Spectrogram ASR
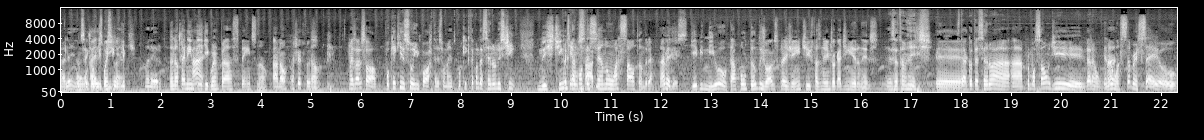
Olha aí, não um sei que é. Depois clique. Maneiro. Não, não, Tiny ah, Big Grandpa's Paints, não. Ah, não? Achei que fosse. Não. Mas olha só, por que que isso importa nesse momento? Por que que tá acontecendo no Steam? No Steam está acontecendo sabe. um assalto, André. Ah, meu Deus. Gabe Newell tá apontando jogos pra gente e fazendo a gente jogar dinheiro neles. Exatamente. É... Está acontecendo a, a promoção de verão, Verão, né? a Summer Sale.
